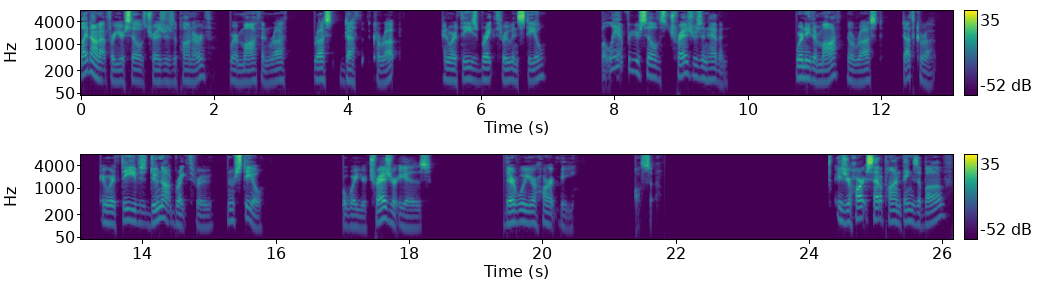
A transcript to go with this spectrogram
Lay not up for yourselves treasures upon earth, where moth and rust doth corrupt, and where thieves break through and steal. But lay up for yourselves treasures in heaven, where neither moth nor rust doth corrupt, and where thieves do not break through nor steal. For where your treasure is, there will your heart be also. Is your heart set upon things above,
